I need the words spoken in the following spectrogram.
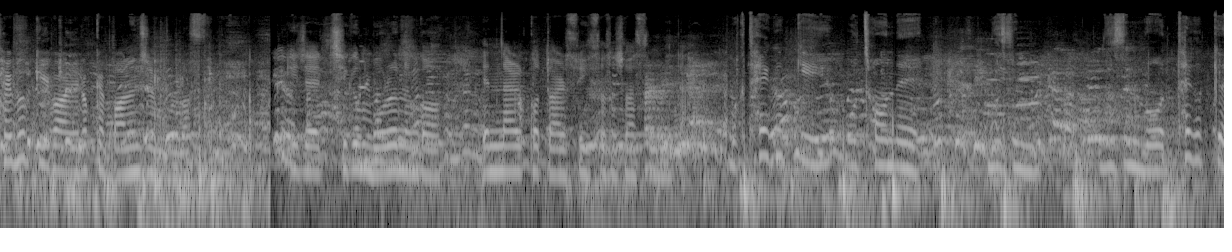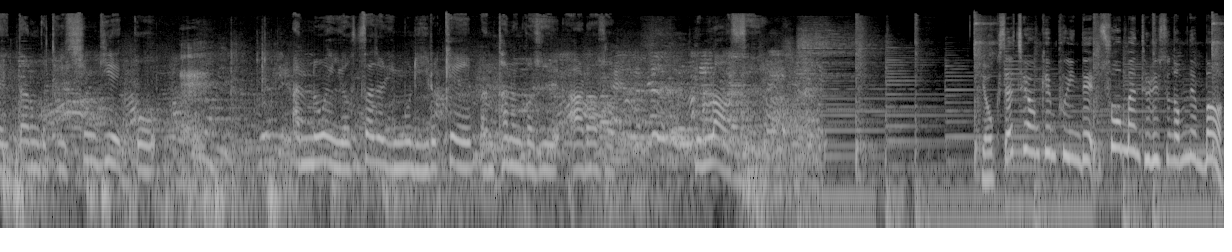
태극기가 이렇게 많은지는 몰랐어요. 이제 지금 모르는 거 옛날 것도 알 수 있어서 좋았습니다. 막 태극기 뭐 전에 무슨 무슨 뭐 태극기가 있다는 거 되게 신기했고 안동에 역사적 인물이 이렇게 많다는 것을 알아서 놀라웠어요. 역사 체험 캠프인데 수업만 들을 순 없는 법.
